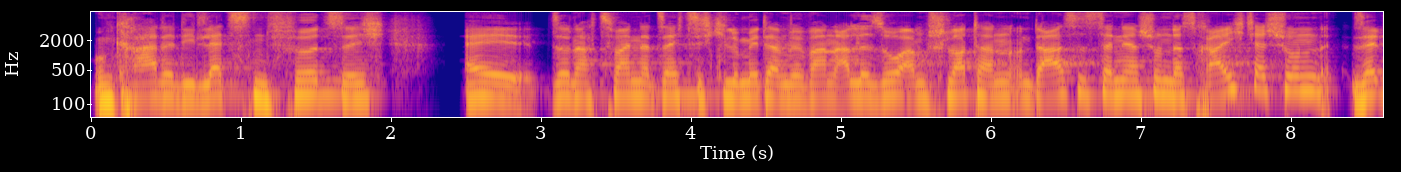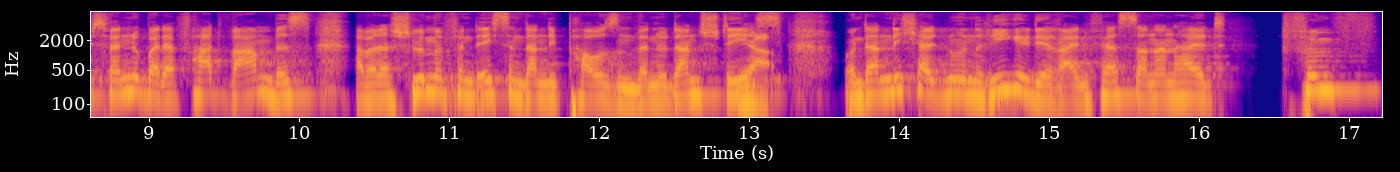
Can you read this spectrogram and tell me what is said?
und gerade die letzten 40, ey, so nach 260 Kilometern, wir waren alle so am Schlottern und da ist es dann ja schon, das reicht ja schon, selbst wenn du bei der Fahrt warm bist, aber das Schlimme finde ich sind dann die Pausen, wenn du dann stehst und dann nicht halt nur einen Riegel dir reinfährst, sondern halt fünf,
